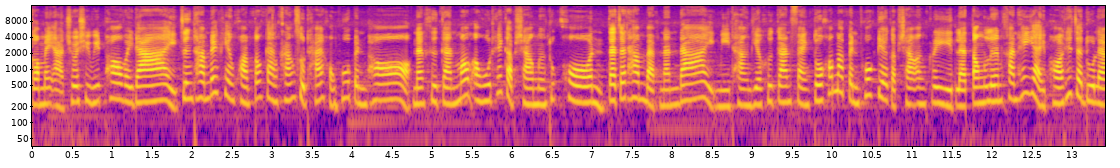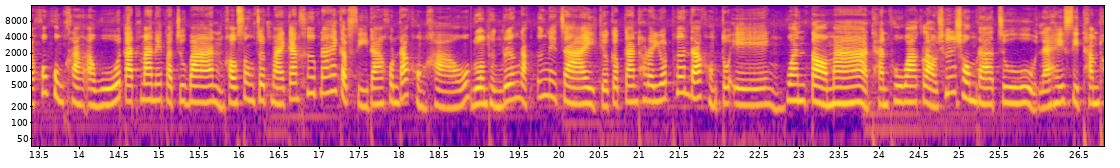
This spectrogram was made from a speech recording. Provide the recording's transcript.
ก็ไม่อาจช่วยชีวิตพ่อไว้ได้ จึงทำได้เพียงความต้องการครั้งสุดท้ายของผู้เป็นพ่อ นั่นคือการมอบอาวุธให้กับชาวเมืองทุกคน แต่จะทำแบบนั้นได้มีทางเดียวคือการแฝงตัวเข้ามาเป็นพวกเดียวกับชาวอังกฤษ และต้องเลื่อนขั้นให้ใหญ่พอที่จะดูแลควบคุมคลังอาวุธ ตัดมาในปัจจุบัน เขาส่งจดหมายการคืบหน้าให้กับสีดาคนรักของเขา รวมถึงเรื่องหนักอึ้งในใจ เกี่ยวกับการทรยศเพื่อนรักของตัวเอง วันต่อมาท่านผู้ว่ากล่าวชื่นชมราจู และให้สิทธิ์ทำโท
